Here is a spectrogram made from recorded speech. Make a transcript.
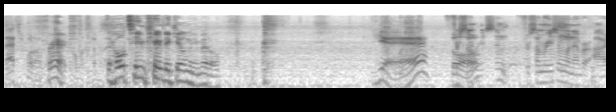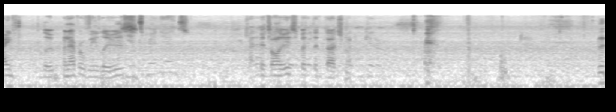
That's what I want. Frick. I want The whole team came to kill me middle. Yeah. For some reason, for some reason, whenever I, lo- whenever we lose, Minions, minions. it's always with the Dutchman. The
